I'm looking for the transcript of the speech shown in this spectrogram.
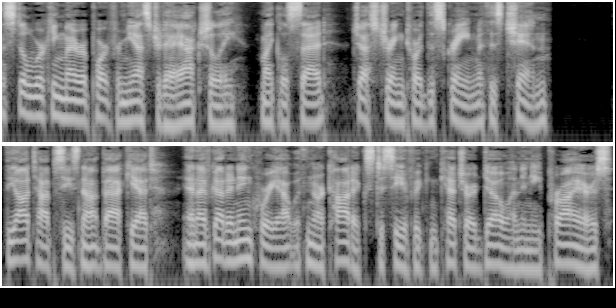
Still working my report from yesterday, actually, Michael said, gesturing toward the screen with his chin. The autopsy's not back yet, and I've got an inquiry out with narcotics to see if we can catch our Doe on any priors.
